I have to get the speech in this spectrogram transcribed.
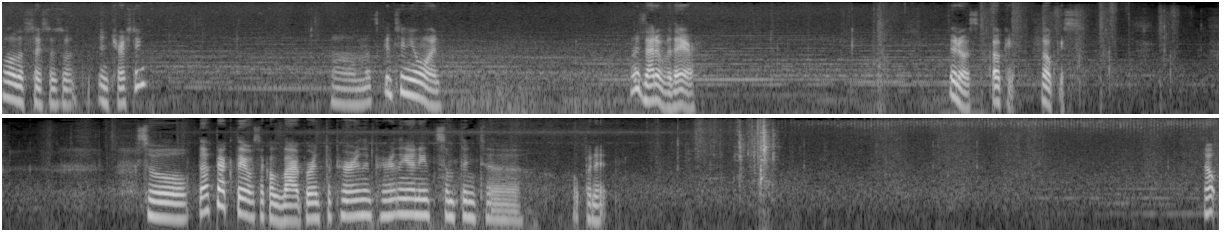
Well, this place is uh, interesting. Um, let's continue on. What is that over there? Who knows? Okay, focus. So, that back there was like a labyrinth apparently. Apparently I need something to open it. Nope.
